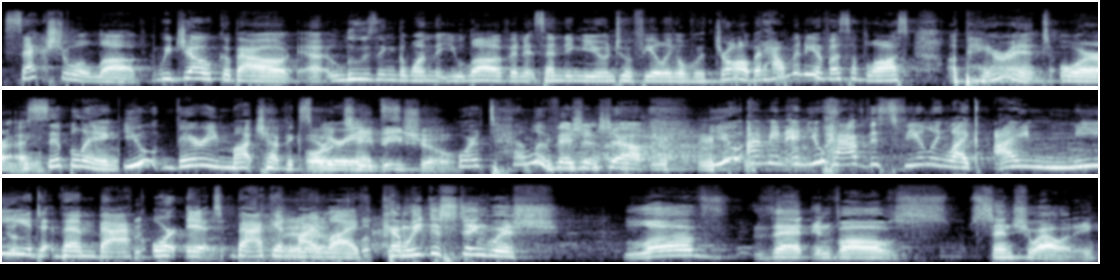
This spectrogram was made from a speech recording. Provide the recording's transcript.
sexual love. We joke about uh, losing the one that you love and it sending you into a feeling of withdrawal. But how many of us have lost a parent or a sibling? You very much have experienced Or a TV show. or a television show. you, I mean, and you have this feeling like I need them back or it back in my Yeah. life. Can we distinguish love that involves sensuality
